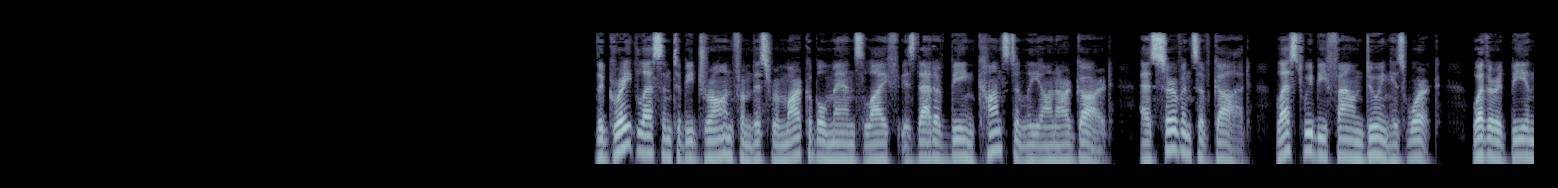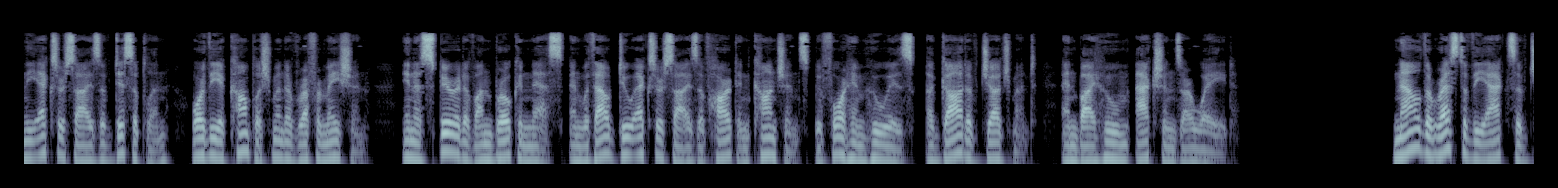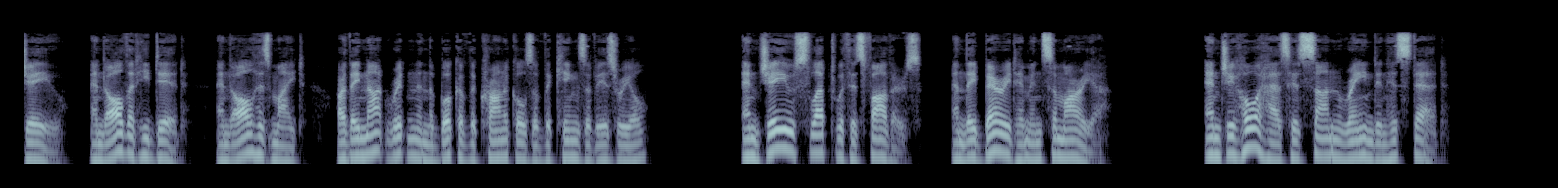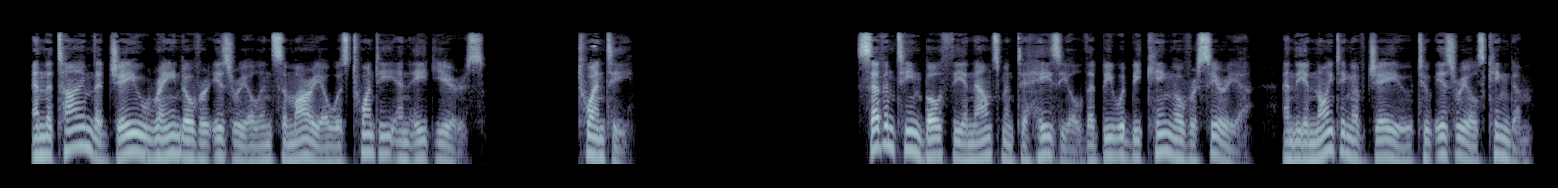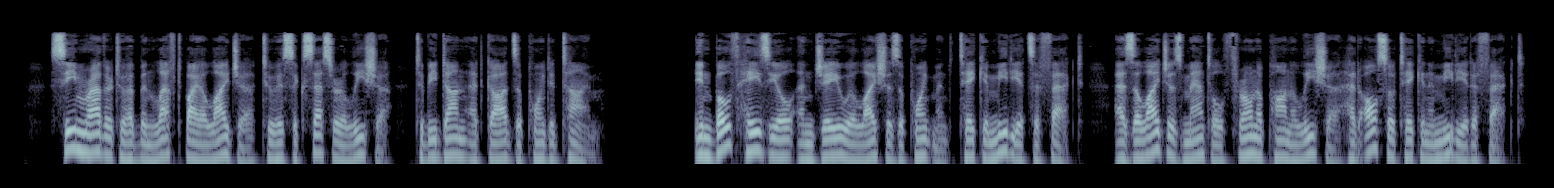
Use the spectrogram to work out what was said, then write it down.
The great lesson to be drawn from this remarkable man's life is that of being constantly on our guard, as servants of God, lest we be found doing his work, whether it be in the exercise of discipline, or the accomplishment of reformation, in a spirit of unbrokenness and without due exercise of heart and conscience before him who is, a God of judgment, and by whom actions are weighed. Now the rest of the acts of Jehu, and all that he did, and all his might, are they not written in the book of the Chronicles of the Kings of Israel? And Jehu slept with his fathers, and they buried him in Samaria. And Jehoahaz his son reigned in his stead. And the time that Jehu reigned over Israel in Samaria was twenty and eight years. 20. 17 Both the announcement to Hazael that B would be king over Syria, and the anointing of Jehu to Israel's kingdom, seem rather to have been left by Elijah to his successor Elisha, to be done at God's appointed time. In both Hazael and Jehu Elisha's appointment take immediate effect, as Elijah's mantle thrown upon Elisha had also taken immediate effect.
